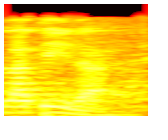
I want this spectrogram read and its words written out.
Latina.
